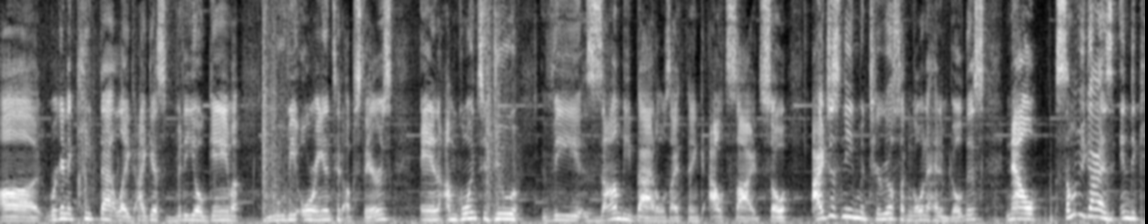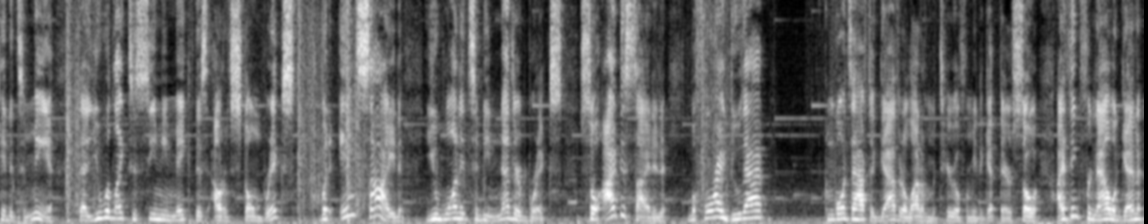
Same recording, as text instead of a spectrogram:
uh, we're gonna keep that like I guess video game movie oriented upstairs. And I'm going to do the zombie battles, I think, outside. So I just need material so I can go ahead and build this. Now, some of you guys indicated to me that you would like to see me make this out of stone bricks, but inside you want it to be nether bricks. So I decided before I do that, I'm going to have to gather a lot of material for me to get there. So I think for now, again,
